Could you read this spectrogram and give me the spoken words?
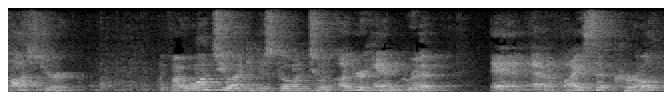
posture. If I want to, I can just go into an underhand grip and add a bicep curl.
